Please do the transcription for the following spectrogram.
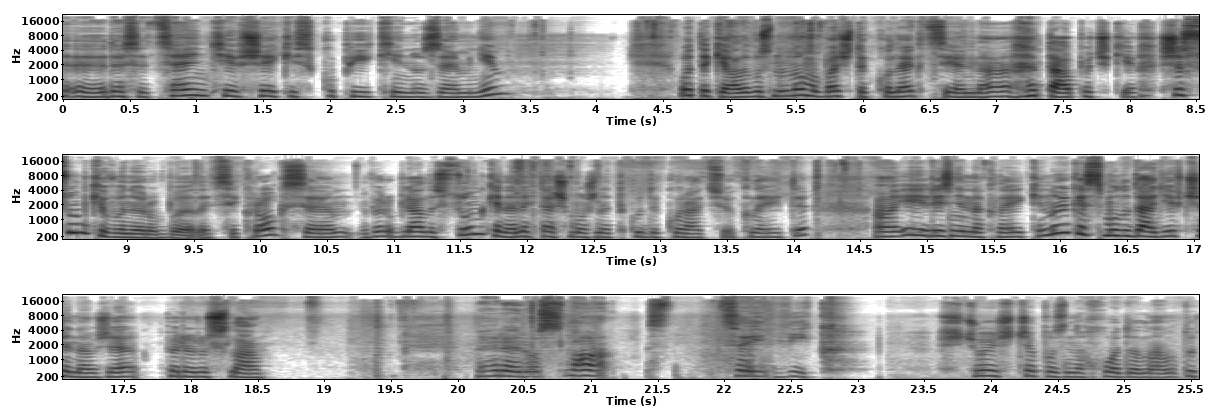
е, 10 центів, ще якісь копійки іноземні. От таке, але в основному, бачите, колекція на тапочки. Ще сумки вони робили. Ці крокси виробляли сумки, на них теж можна таку декорацію клеїти. А, і різні наклейки. Ну, якась молода дівчина вже переросла. Переросла цей вік. Що ще познаходила? Тут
